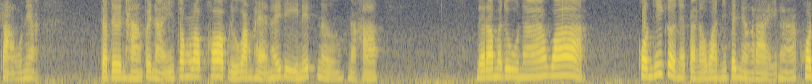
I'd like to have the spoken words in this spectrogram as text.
เสาร์เนี่ย จะเดินทางไปไหนต้องรอบคอบหรือวางแผนให้ดีนิดนึงนะคะ เดี๋ยวเรามาดูนะว่า คนที่เกิดในแต่ละวันนี้เป็นอย่างไรนะ คน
